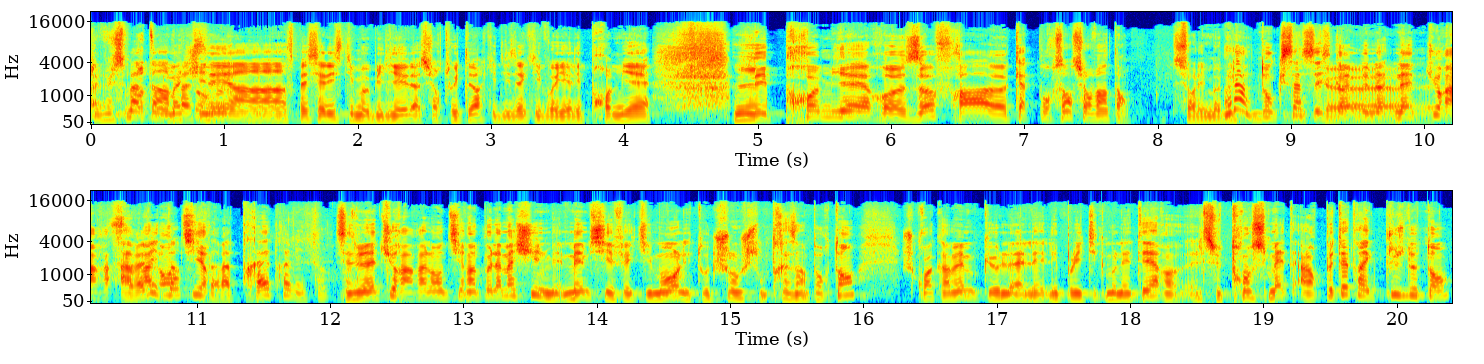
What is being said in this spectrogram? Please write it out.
J'ai vu ce matin passer un spécialiste immobilier là sur Twitter qui disait qu'il voyait les premières, les premières euh, offres à euh, 4% sur 20 ans. Sur l'immobilier. Voilà, donc ça, c'est quand même de euh, nature à, ça à va vite, hein. ralentir. ça va très très vite. hein. C'est de nature à ralentir un peu la machine, mais même si effectivement les taux de change sont très importants, je crois quand même que la- les, les politiques monétaires, elles se transmettent. Alors peut-être avec plus de temps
